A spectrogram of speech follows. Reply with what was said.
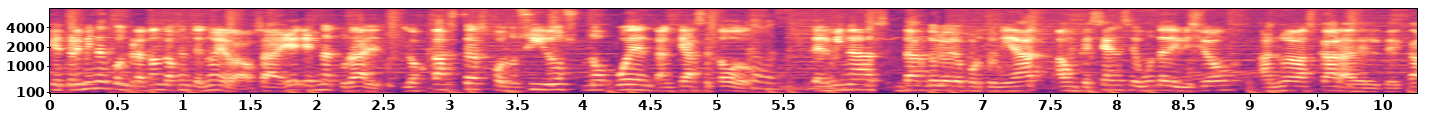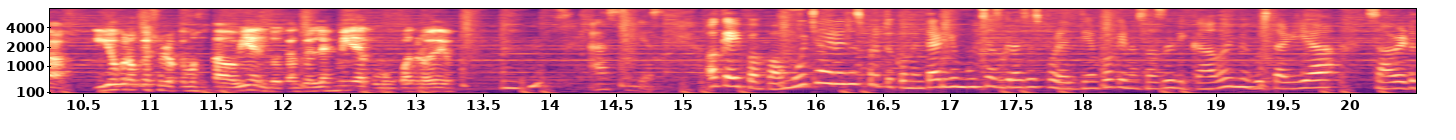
que terminan contratando a gente nueva. O sea, es, natural. Los casters conocidos no pueden tanquearse todo. Terminas dándole la oportunidad, aunque sea en segunda división, a nuevas caras del, del cast. Y yo creo que eso es lo que hemos estado viendo, tanto en Les Media como en 4D. Así es. Ok, papá, muchas gracias por tu comentario, muchas gracias por el tiempo que nos has dedicado y me gustaría saber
